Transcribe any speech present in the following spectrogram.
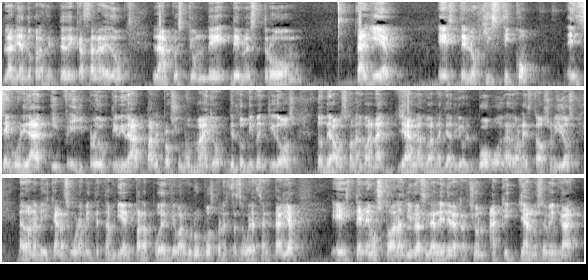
planeando con la gente de Casa Laredo la cuestión de, de nuestro taller este, logístico en seguridad y, productividad para el próximo mayo del 2022, donde vamos con la aduana. Ya la aduana ya dio el bobo, la aduana de Estados Unidos, la aduana mexicana seguramente también, para poder llevar grupos con esta seguridad sanitaria. Tenemos todas las vibras y la ley de la atracción a que ya no se venga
